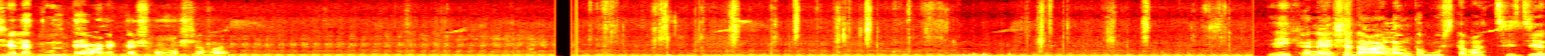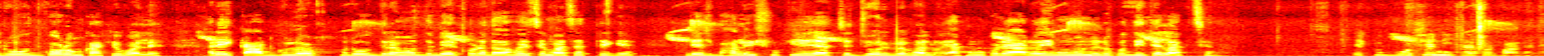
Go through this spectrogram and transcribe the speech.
ঠেলে তুলতে অনেকটা সমস্যা হয়। এইখানে এসে দাঁড়ালাম তো বুঝতে পারছি যে রোদ গরম কাকে বলে। আর এই কাঠগুলো রৌদ্রের মধ্যে বের করে দেওয়া হয়েছে মাচার থেকে। বেশ ভালোই শুকিয়ে যাচ্ছে, জ্বলবে ভালো। এখন করে আর ওই উনুনের উপর দিতে লাগছে না। একটু বসে নি, তারপর বাগানে।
